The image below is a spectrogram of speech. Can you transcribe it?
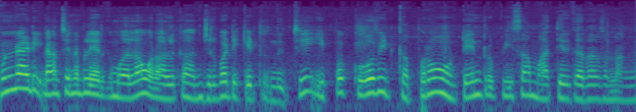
முன்னாடி நான் சின்ன பிள்ளையா இருக்கும்போதெல்லாம் ஒரு ஆளுக்கு அஞ்சு ரூபாய் டிக்கெட் இருந்துச்சு. இப்போ கோவிட்க்கு அப்புறம் டென் ருபீஸாக மாற்றிருக்கிறதா சொன்னாங்க.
